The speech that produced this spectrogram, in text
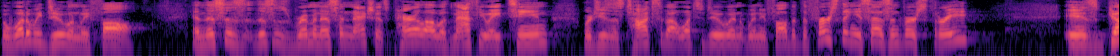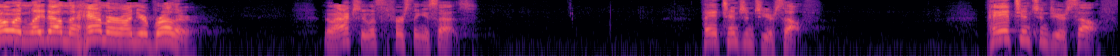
But what do we do when we fall? And this is, this is reminiscent, and actually it's parallel with Matthew 18, where Jesus talks about what to do when, when you fall. But the first thing he says in verse 3 is, Go and lay down the hammer on your brother. No, actually, what's the first thing he says? Pay attention to yourself. Pay attention to yourself.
